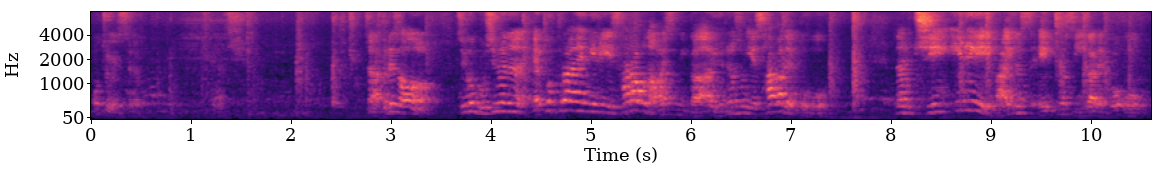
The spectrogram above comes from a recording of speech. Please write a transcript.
어쩌겠어요. 해야지. 자 그래서 지금 보시면은 f 프라임 1이 4라고 나와 있으니까 이 녀석이 4가 될 거고 그 다음 g1이 마이너스 a 플러스 2가 될 거고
